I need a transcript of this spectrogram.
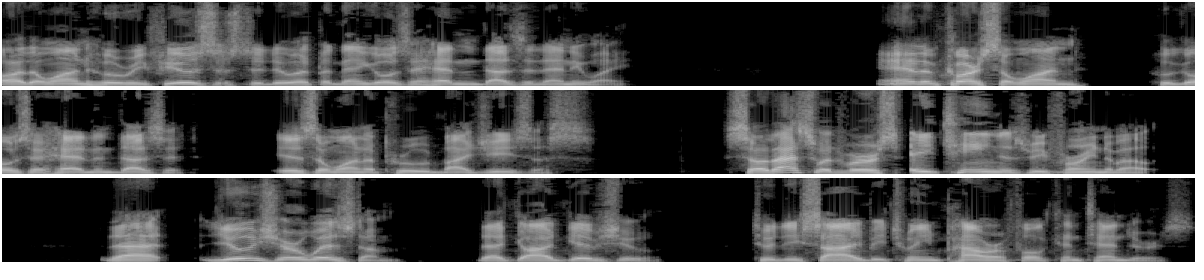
or the one who refuses to do it but then goes ahead and does it anyway? And of course, the one who goes ahead and does it is the one approved by Jesus. So that's what verse 18 is referring about. That use your wisdom that God gives you to decide between powerful contenders.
